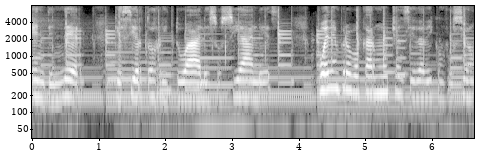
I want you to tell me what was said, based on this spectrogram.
Entender que ciertos rituales sociales pueden provocar mucha ansiedad y confusión,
